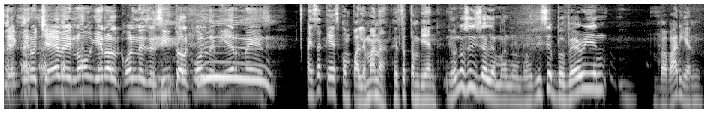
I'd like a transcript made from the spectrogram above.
Ya quiero cheve, no quiero alcohol, necesito alcohol de viernes. ¿Esa qué es? Compa alemana. Esta también. Yo no sé si es alemán o no. Dice Bavarian, Bavarian.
